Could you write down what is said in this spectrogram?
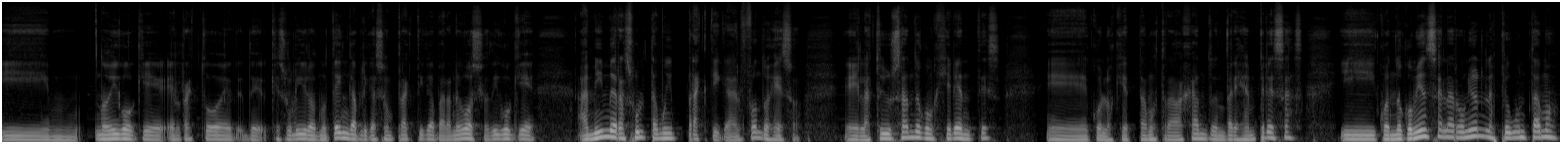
Y mm, no digo que el resto de, que su libro no tenga aplicación práctica para negocios, digo que a mí me resulta muy práctica, el fondo es eso. Eh, la estoy usando con gerentes eh, con los que estamos trabajando en varias empresas y cuando comienza la reunión les preguntamos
